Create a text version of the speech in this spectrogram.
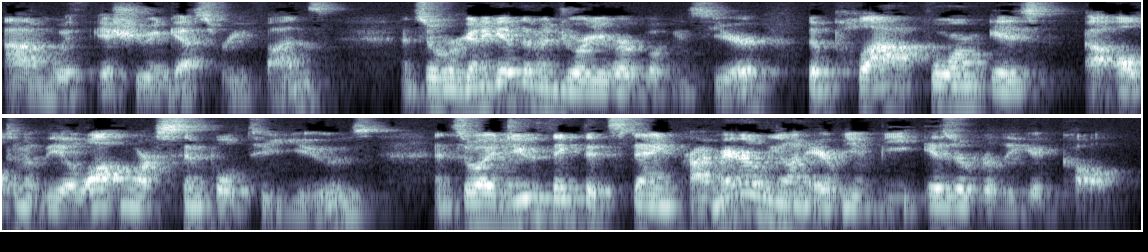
um, with issuing guest refunds. And so we're going to get the majority of our bookings here. The platform is uh, ultimately a lot more simple to use. And so I do think that staying primarily on Airbnb is a really good call.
